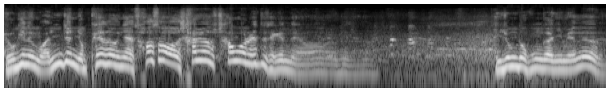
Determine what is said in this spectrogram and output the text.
여기는 완전 옆에서 그냥 서서 샤워, 샤워를 해도 되겠네요. 여기는. 이 정도 공간이면은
